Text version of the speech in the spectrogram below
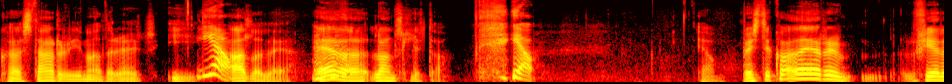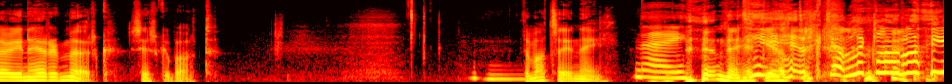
hvaða starfi maður er í Já. allavega eða landsluta Já, Já, veistu hvað eru félagin eru mörg, sirkubát? Það mátt segja nei. Nei, Nei, ég heldur. ekki alveg klárað því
